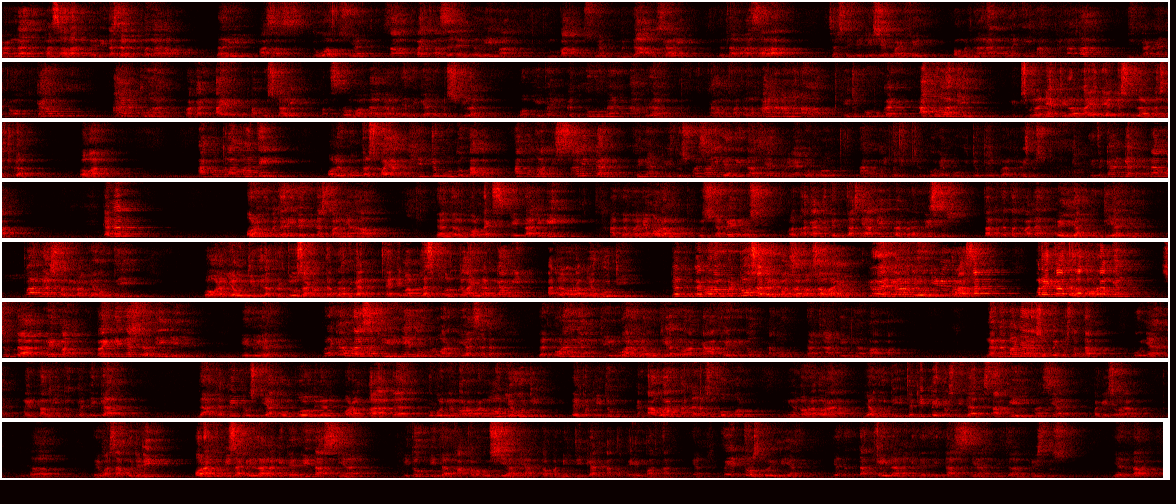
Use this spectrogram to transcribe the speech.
karena masalah identitas dan mengapa dari pasal 2 khususnya sampai pasal yang kelima empat khususnya mendalam sekali tentang masalah justification by faith pembenaran oleh iman kenapa ditekankan oh, kamu itu anak Tuhan. Bahkan ayat yang bagus sekali Roma Galatia 3:29 bahwa kita yang keturunan Abraham. Kamu adalah anak-anak Allah. Hidupku bukan aku lagi. Sebenarnya di dalam ayat yang ke-19 itu juga bahwa aku telah mati oleh hukum Taurat supaya aku hidup untuk Allah. Aku telah disalibkan dengan Kristus. Masalah identitas ya, kemudian ayat 20, aku hidup hidupku dan aku hidup dengan Kristus. Ditekankan. Kenapa? Karena orang mencari identitas banyak hal dan dalam konteks kita ini ada banyak orang, khususnya Petrus, meletakkan identitasnya lagi bukan pada Kristus, tapi tetap pada keyahudiannya. Bangga sebagai orang Yahudi, bahwa orang Yahudi tidak berdosa kalau kita perhatikan ayat 15 menurut kelahiran kami ada orang Yahudi dan bukan orang berdosa dari bangsa-bangsa lain. Keren ya orang Yahudi ini merasa mereka adalah orang yang sudah hebat, rankingnya sudah tinggi, gitu ya. Mereka merasa dirinya itu luar biasa dan, dan orang yang di luar Yahudi ada orang kafir itu kamu nggak artinya apa-apa. Nah namanya Rasul Petrus tetap punya mental itu ketika ada Petrus, dia kumpul dengan orang uh, kumpul dengan orang-orang non Yahudi. Tapi begitu ketahuan ada langsung kumpul dengan orang-orang Yahudi. Jadi Petrus tidak stabil Mas ya sebagai seorang uh, dewasa pun. Jadi orang itu bisa kehilangan identitasnya itu tidak faktor usia ya atau pendidikan atau kehebatan ya. Petrus tuh ini ya dia tetap kehilangan identitasnya di dalam Kristus. Dia tetap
